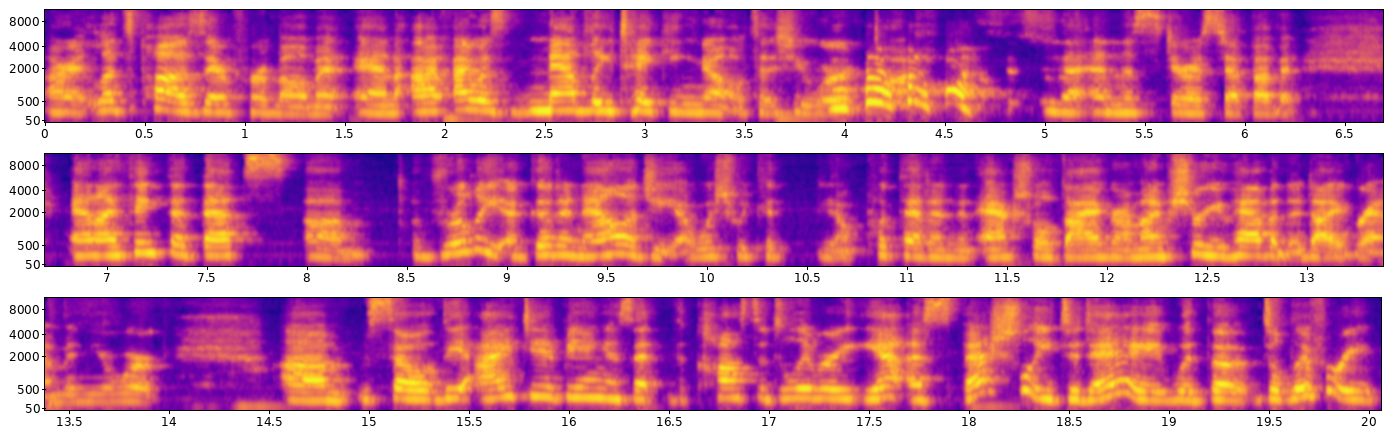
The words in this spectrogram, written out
All right, let's pause there for a moment. And I, I was madly taking notes as you were and, the, and the stair step of it. And I think that that's um, really a good analogy. I wish we could, you know, put that in an actual diagram. I'm sure you have it in a diagram in your work. Um, so the idea being is that the cost of delivery, yeah, especially today with the delivery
